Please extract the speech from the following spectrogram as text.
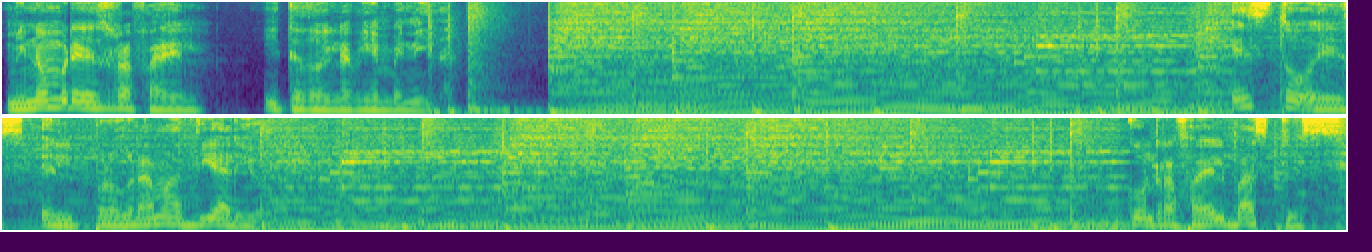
Mi nombre es Rafael y te doy la bienvenida. Esto es el programa diario con Rafael Vázquez.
